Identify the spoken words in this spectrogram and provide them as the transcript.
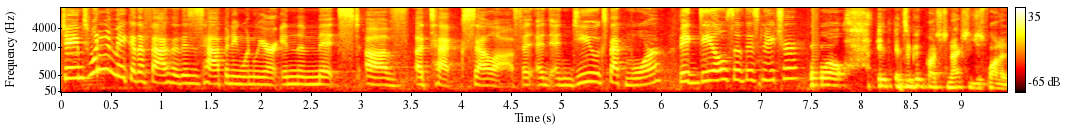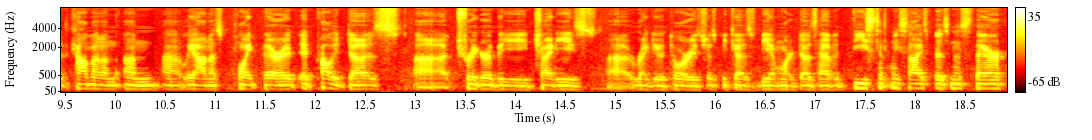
James, what do you make of the fact that this is happening when we are in the midst of a tech sell-off? And, and do you expect more big deals of this nature? Well, it, it's a good question. I actually just wanted to comment on, on uh, Liana's point there. It, it probably does uh, trigger the Chinese uh, regulatories just because VMware does have a decently sized business there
